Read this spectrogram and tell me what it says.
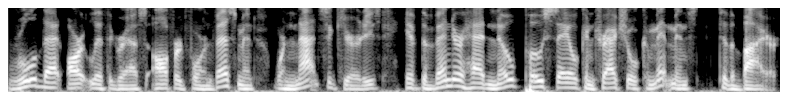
ruled that art lithographs offered for investment were not securities if the vendor had no post sale contractual commitments to the buyer.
